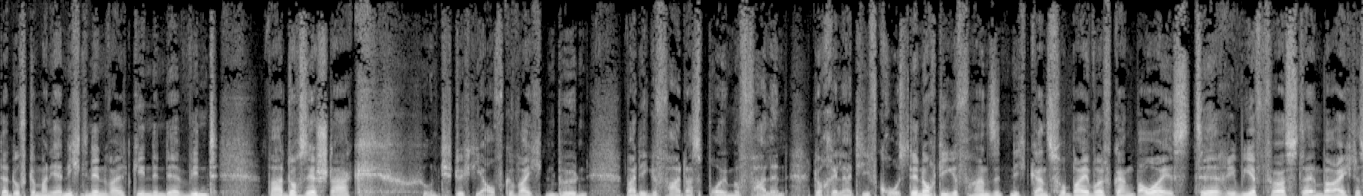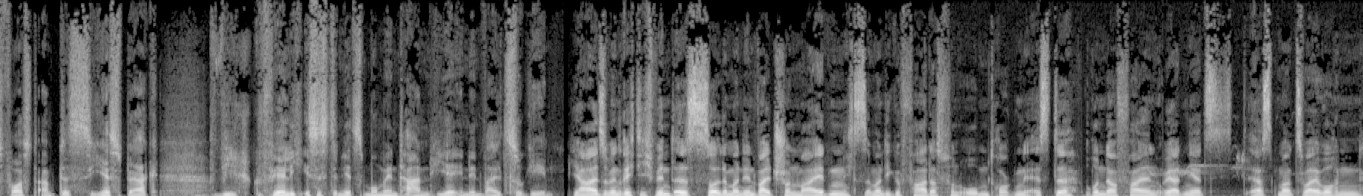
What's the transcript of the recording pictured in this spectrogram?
da durfte man ja nicht in den Wald gehen, denn der Wind war doch sehr stark und durch die aufgeweichten Böden war die Gefahr, dass Bäume fallen, doch relativ groß. Dennoch, die Gefahren sind nicht ganz vorbei. Wolfgang Bauer ist äh, Revierförster im Bereich des Forstamtes Jesberg. Wie gefährlich ist es denn jetzt momentan hier in den Wald zu gehen? Ja, also wenn richtig Wind ist, sollte man den Wald schon meiden. Es ist immer die Gefahr, dass von oben trockene Äste runterfallen. Wir hatten jetzt erstmal zwei Wochen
